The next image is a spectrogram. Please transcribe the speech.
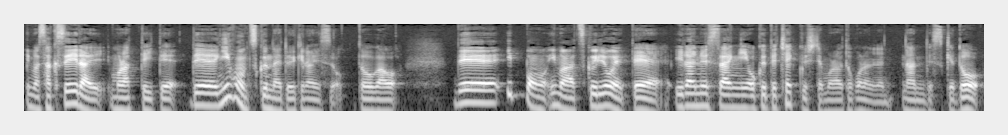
今作成依頼もらっていて、で、2本作んないといけないんですよ、動画を。で、1本今作り終えて、依頼主さんに送ってチェックしてもらうところなんですけど、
